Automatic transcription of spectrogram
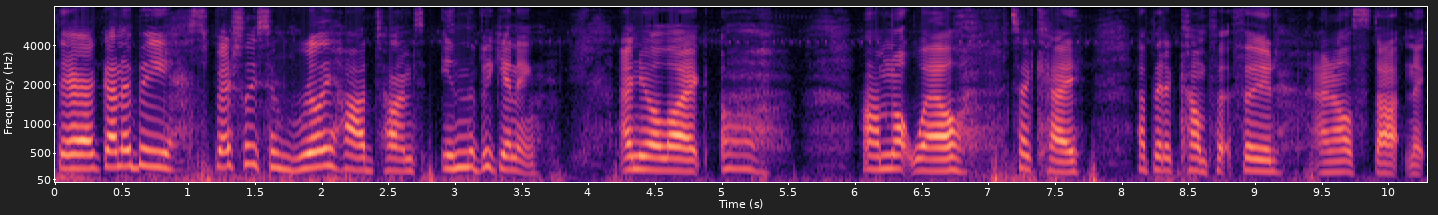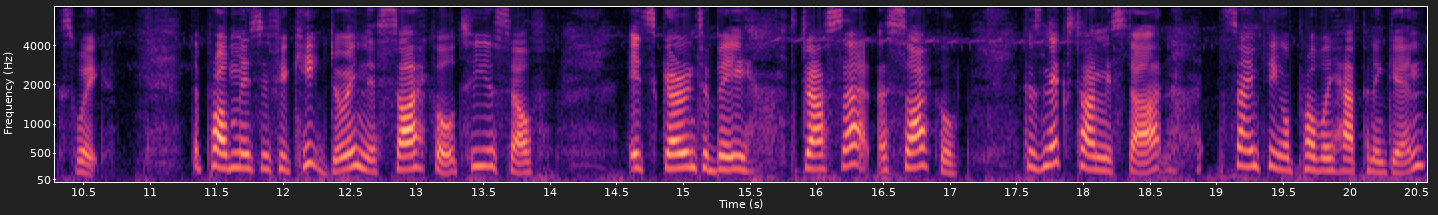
There are going to be, especially some really hard times in the beginning, and you're like, oh, I'm not well. It's okay. A bit of comfort food, and I'll start next week. The problem is, if you keep doing this cycle to yourself, it's going to be just that a cycle. Because next time you start, same thing will probably happen again.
